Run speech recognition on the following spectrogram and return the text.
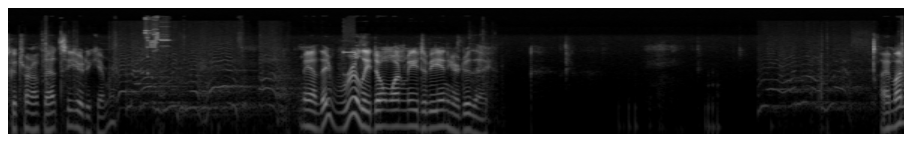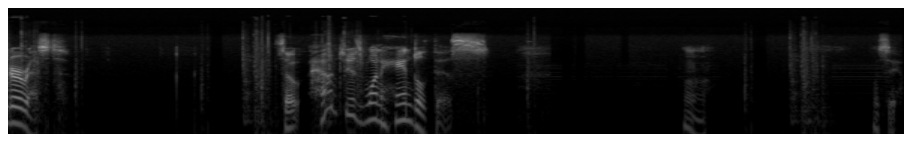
So let's go turn off that security camera. Man, they really don't want me to be in here, do they? I'm under arrest. So, how does one handle this? Hmm. Let's see.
